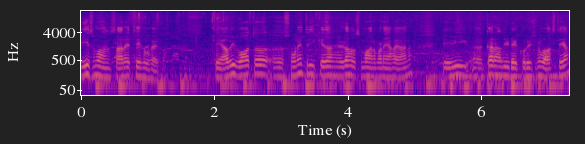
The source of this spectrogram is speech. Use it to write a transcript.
ਇਹ ਸਮਾਨ ਸਾਰਾ ਇੱਥੇ ਹੋਵੇਗਾ ਹੈਗਾ। ਤੇ ਆ ਵੀ ਬਹੁਤ ਸੋਹਣੇ ਤਰੀਕੇ ਦਾ ਜਿਹੜਾ ਉਹ ਸਮਾਨ ਬਣਿਆ ਹੋਇਆ ਹਨ ਇਹ ਵੀ ਘਰਾਂ ਦੀ ਡੈਕੋਰੇਸ਼ਨ ਵਾਸਤੇ ਆ।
